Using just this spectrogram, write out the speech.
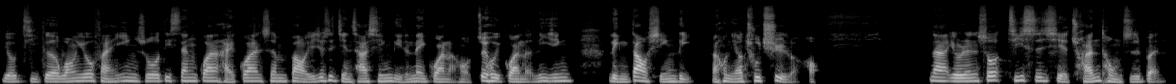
有几个网友反映说，第三关海关申报，也就是检查行李的那关了哦，最后一关了，你已经领到行李，然后你要出去了哦。那有人说，即使写传统纸本，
